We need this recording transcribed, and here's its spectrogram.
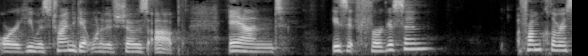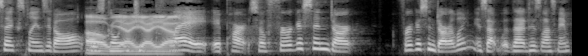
or he was trying to get one of his shows up. And is it Ferguson from Clarissa Explains It All was Oh, going yeah, to yeah, yeah. play a part. So Ferguson Dart Ferguson Darling, is that that his last name?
